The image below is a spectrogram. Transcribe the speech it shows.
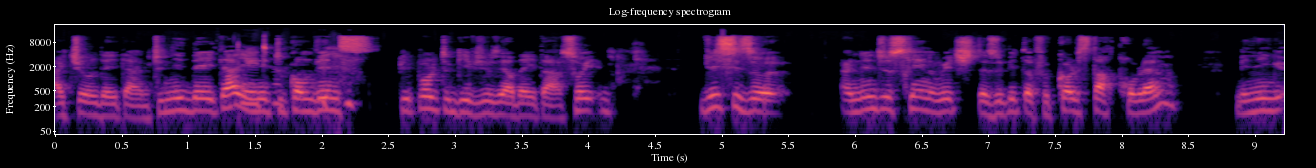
actual data. And to need data, you need to convince people to give you their data. So it, this is a, an industry in which there's a bit of a cold start problem, meaning,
